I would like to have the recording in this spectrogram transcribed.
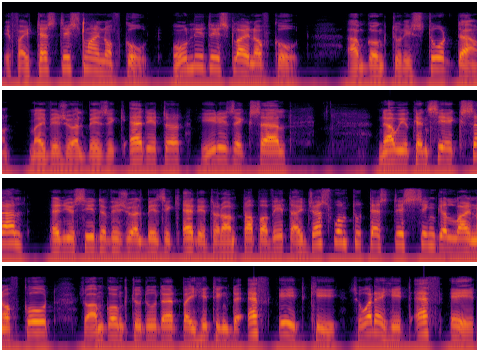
If I test this line of code, only this line of code, I'm going to restore down my Visual Basic Editor. Here is Excel. Now you can see Excel and you see the Visual Basic Editor on top of it. I just want to test this single line of code. So I'm going to do that by hitting the F8 key. So when I hit F8,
